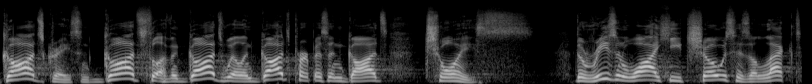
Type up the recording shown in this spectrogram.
God's grace and God's love and God's will and God's purpose and God's choice. The reason why he chose his elect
